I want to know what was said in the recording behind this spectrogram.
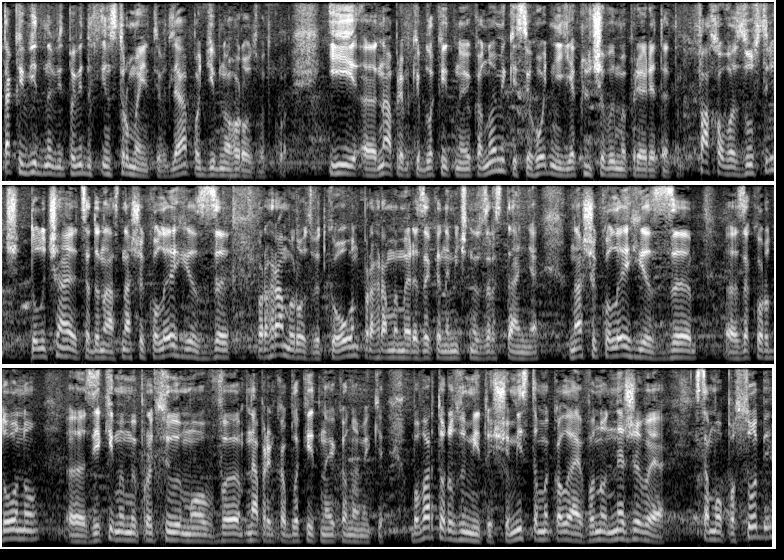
так і відповідних інструментів для подібного розвитку. І е, напрямки блакитної економіки сьогодні є ключовими пріоритетами. Фахова зустріч долучаються до нас наші колеги з програми розвитку ООН, програми мери з економічного зростання, наші колеги з е, за кордону, е, з якими ми працюємо в напрямках блакитної економіки. Бо варто розуміти, що місто Миколаїв воно не живе само по собі.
